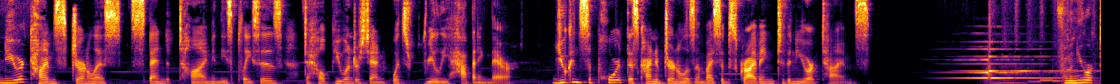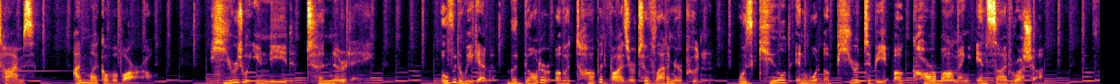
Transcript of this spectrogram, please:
New York Times journalists spend time in these places to help you understand what's really happening there. You can support this kind of journalism by subscribing to the New York Times. From the New York Times, I'm Michael Barbaro. Here's what you need to know today. Over the weekend, the daughter of a top advisor to Vladimir Putin was killed in what appeared to be a car bombing inside Russia.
